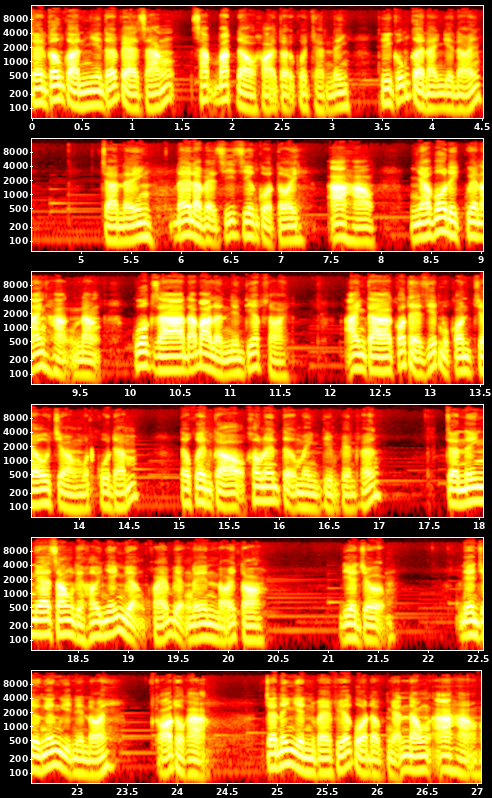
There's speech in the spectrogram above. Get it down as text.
Trần Công Cần nhìn tới vẻ sáng sắp bắt đầu hỏi tội của Trần Ninh, thì cũng cười lạnh nhìn nói. Trần Ninh, đây là vệ sĩ riêng của tôi, A Hào, nhà vô địch quyền anh hạng nặng, quốc gia đã ba lần liên tiếp rồi. Anh ta có thể giết một con trâu chỉ bằng một cú đấm. Tôi khuyên cậu không nên tự mình tìm phiền phức. Trần Ninh nghe xong thì hơi nhếch miệng, khóe miệng lên nói to. Điền trưởng. Điền trưởng nghiêm nghị liền nói. Có thuộc hạ. Trần Ninh nhìn về phía của độc nhãn nông A Hào,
